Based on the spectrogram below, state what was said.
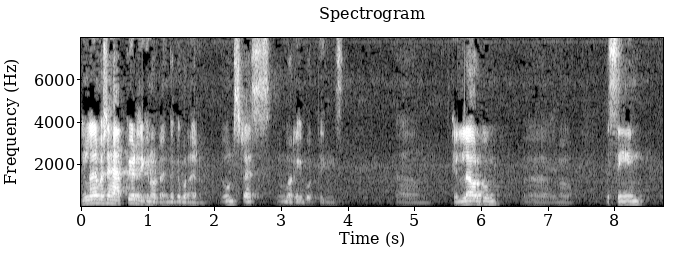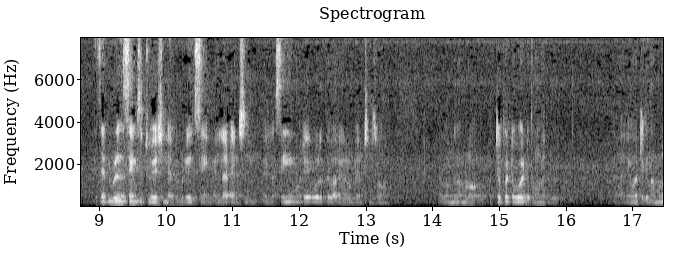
നിങ്ങൾ പക്ഷേ ഹാപ്പി ആയിട്ടിരിക്കണം കേട്ടോ എന്തൊക്കെ പറഞ്ഞാലും don't stress worry about things എല്ലാവർക്കും the same it's everybody the same situation everybody same എല്ലാ ടെൻഷനും എല്ലാ സെയിം ഒരേപോലത്തെ വറികളും ടെൻഷൻസും ആണ്. അതുകൊണ്ട് നമ്മൾ ഒറ്റപ്പെട്ടു പോയിട്ട് തോന്നരുത്. അല്ലെങ്കിൽ ഒറ്റയ്ക്ക് നമ്മൾ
